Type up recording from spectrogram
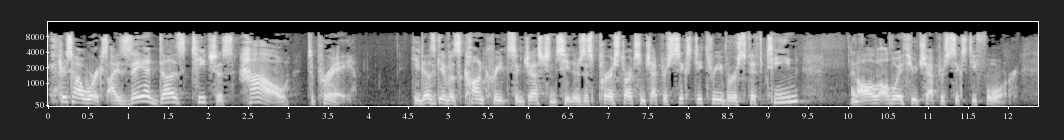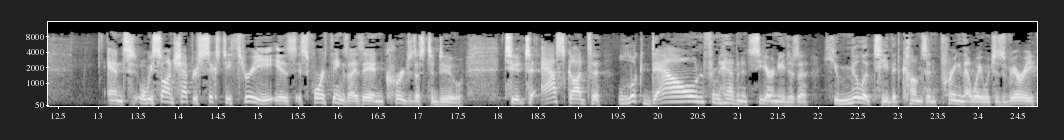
Here's how it works. Isaiah does teach us how to pray. He does give us concrete suggestions. See, there's this prayer starts in chapter 63 verse 15 and all, all the way through chapter 64. And what we saw in chapter 63 is, is four things Isaiah encourages us to do to, to ask God to look down from heaven and see our need. There's a humility that comes in praying that way, which is very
